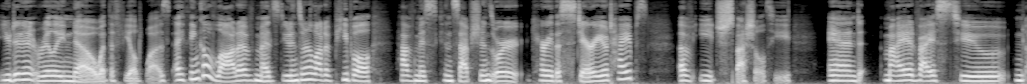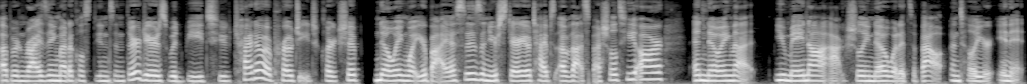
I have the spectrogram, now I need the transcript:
you didn't really know what the field was. I think a lot of med students and a lot of people have misconceptions or carry the stereotypes of each specialty. And my advice to up and rising medical students in third years would be to try to approach each clerkship knowing what your biases and your stereotypes of that specialty are and knowing that you may not actually know what it's about until you're in it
